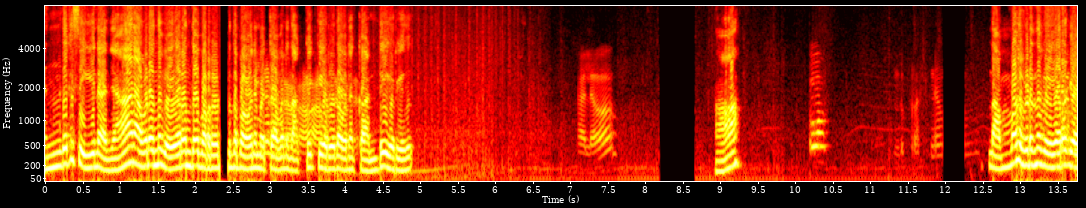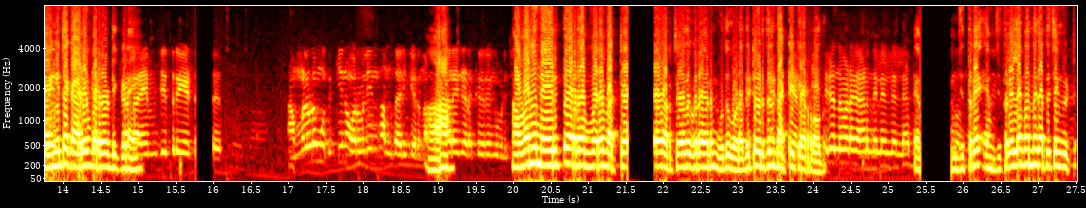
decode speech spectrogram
എന്തൊരു സീനാ ഞാൻ അവിടെ നിന്ന് വേറെന്തോ പറഞ്ഞിട്ട് അവന് മറ്റേ അവനെ നക്കി കയറിയത് അവനെ കണ്ടു കയറിയത് ഹലോ ആ? നമ്മൾ ഇവിടുന്ന് വേറെ ഗാങ്ങിന്റെ കാര്യം പറഞ്ഞോണ്ടിരിക്കണേ അവന് നേരിട്ട് പറഞ്ഞ പോലെ മറ്റേ വർഷങ്ങളെ കുറെ അവന് മുതു കൂടെ എന്നിട്ട് ഒരുത്തിന് തട്ടി കയറോ എം ചിത്ര എം ചിത്രയെല്ലാം കൊന്ന് കത്തിച്ചങ്ങ് വിട്ട്.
